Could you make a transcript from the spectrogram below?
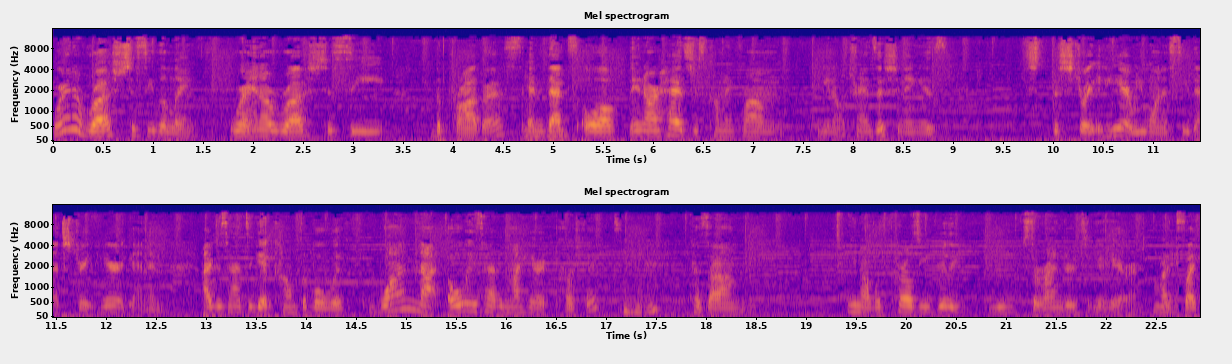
we're in a rush to see the length. We're Right. in a rush to see the progress, and Mhm. that's all in our heads. Just coming from you know transitioning is the straight hair. We want to see that straight hair again, and I just had to get comfortable with one, not always having my hair perfect, Mm-hmm. because um, you know, with curls, you really you surrender to your hair. Right. It's like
